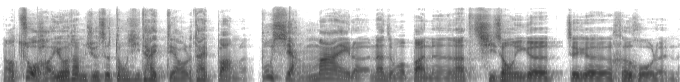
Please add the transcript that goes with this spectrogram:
然后做好以后，他们觉得这东西太屌了，太棒了，不想卖了，那怎么办呢？那其中一个这个合伙人呢，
